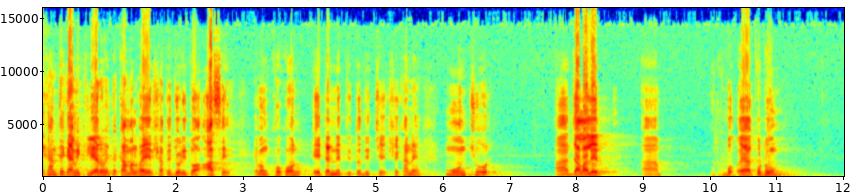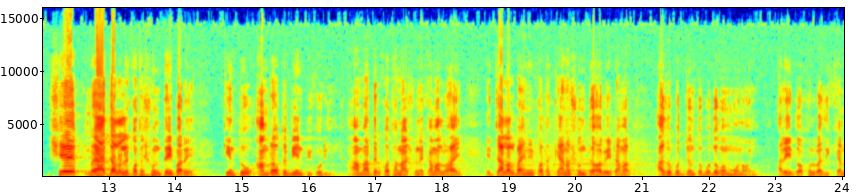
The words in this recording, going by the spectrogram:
এখান থেকে আমি ক্লিয়ার হইতে কামাল ভাইয়ের সাথে জড়িত আছে এবং খোকন এটার নেতৃত্ব দিচ্ছে সেখানে। মনসুর আহ, জালালের কুটুম। সে জালালের কথা শুনতেই পারে কিন্তু আমরাও তো বিএনপি করি। আমাদের কথা না শুনে কামাল ভাই এই জালাল বাহিনীর কথা কেন শুনতে হবে এটা আমার আজও পর্যন্ত বোধগম্য নয়। আর এই দখলবাজি কেন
